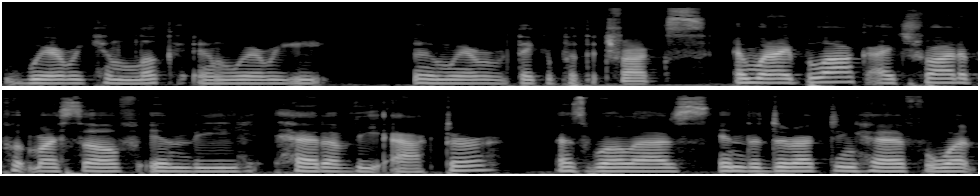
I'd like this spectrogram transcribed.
where we can look and where we and where they could put the trucks. And when I block, I try to put myself in the head of the actor as well as in the directing head for what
